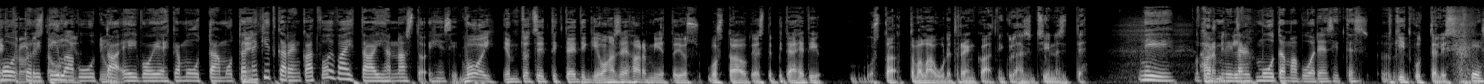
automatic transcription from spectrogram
moottoritilavuutta ongelmaa. ei voi ehkä muuttaa, mutta Niin. ne kitkarenkaat voi vaihtaa ihan nastoihin sitten. Voi, ja mutta sitten tietenkin onhan se harmi, että jos ostaa auto ja sitten pitää heti ostaa tavallaan uudet renkaat, niin kyllähän se siinä sitten Niin, mutta Harmittaa. niillä nyt muutama vuoden sitten... kitkuttelisi niin.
